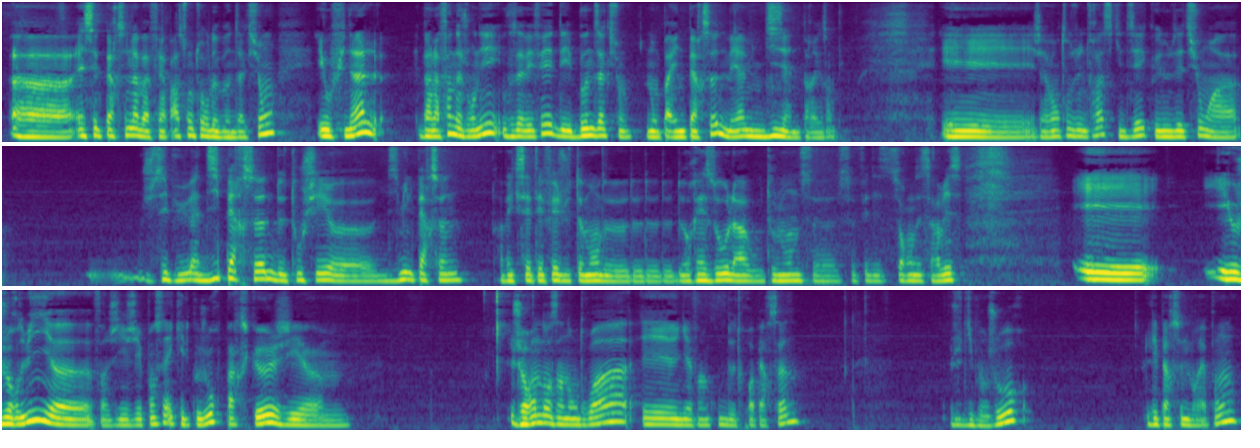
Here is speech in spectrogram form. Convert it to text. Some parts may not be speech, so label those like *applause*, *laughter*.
euh, et cette personne-là va faire à son tour de bonnes actions. Et au final, ben à la fin de la journée, vous avez fait des bonnes actions. Non pas à une personne, mais à une dizaine, par exemple. Et j'avais entendu une phrase qui disait que nous étions à, je sais plus, à 10 personnes de toucher euh, 10 000 personnes avec cet effet justement de, de, de, réseau là où tout le monde se, se fait se rend des services. Et, et aujourd'hui, euh, j'ai pensé à quelques jours parce que j'ai euh, je rentre dans un endroit et il y avait un groupe de trois personnes. Je dis bonjour. Les personnes me répondent.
